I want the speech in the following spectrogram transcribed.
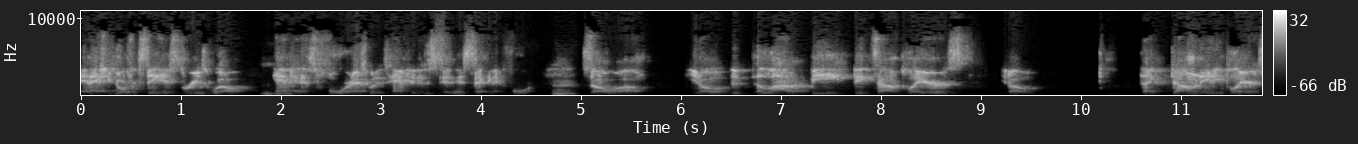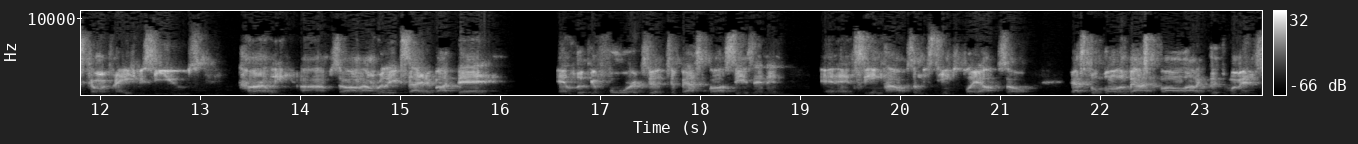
and actually Norfolk State has three as well. Mm-hmm. Hampton has four. That's what it is. Hampton is, is second at 4 mm-hmm. So um, you know, a lot of big big time players. You know, like dominating players coming from HBCUs currently. Um, so I'm, I'm, really excited about that and looking forward to, to basketball season and, and, and seeing how some of these teams play out. So that's football and basketball. A lot of good women's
